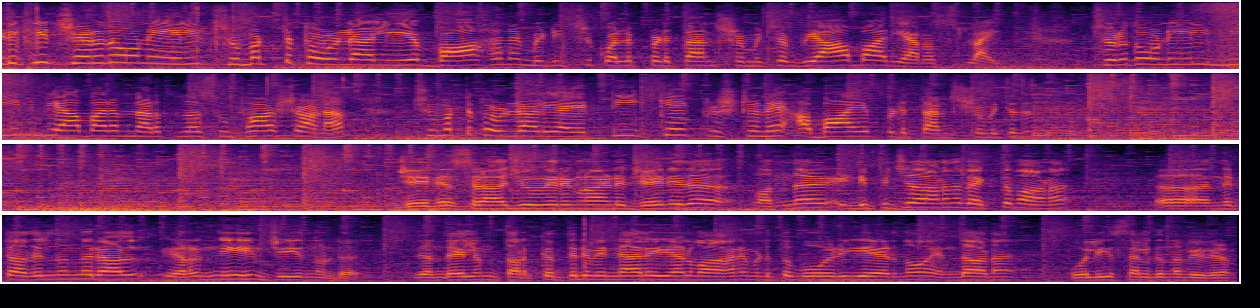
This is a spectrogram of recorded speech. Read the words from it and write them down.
ഇടുക്കി ചെറുതോണിയിൽ ചുമട്ട് തൊഴിലാളിയെ വാഹനമിടിച്ച് കൊലപ്പെടുത്താൻ ശ്രമിച്ച വ്യാപാരി അറസ്റ്റിലായി. ചെറുതോണിയിൽ മീൻ വ്യാപാരം നടത്തുന്ന സുഭാഷാണ് ചുമട്ട് തൊഴിലാളിയായ ടി കെ കൃഷ്ണനെ അപായപ്പെടുത്താൻ ശ്രമിച്ചത്. ജൈനസ് രാജു വിവരങ്ങളായിട്ട് ജൈൻ ഇത് വന്ന് ഇടിപ്പിച്ചതാണെന്ന് വ്യക്തമാണ്. എന്നിട്ട് അതിൽ നിന്നൊരാൾ ഇറങ്ങുകയും ചെയ്യുന്നുണ്ട്. ഇതെന്തായാലും തർക്കത്തിന് പിന്നാലെ ഇയാൾ വാഹനം എടുത്തു പോരുകയായിരുന്നോ? എന്താണ് പോലീസ് നൽകുന്ന വിവരം?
